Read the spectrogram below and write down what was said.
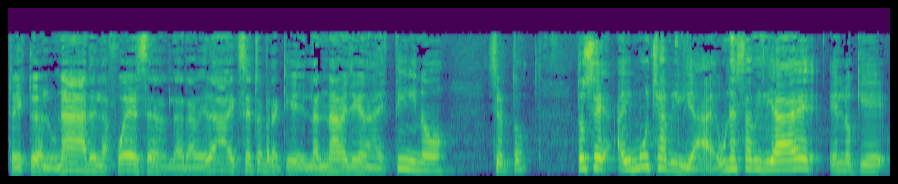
trayectorias lunares, la fuerza, la gravedad, etcétera, para que las naves lleguen a destino, ¿cierto? Entonces, hay muchas habilidades. Una de esas habilidades es lo que,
